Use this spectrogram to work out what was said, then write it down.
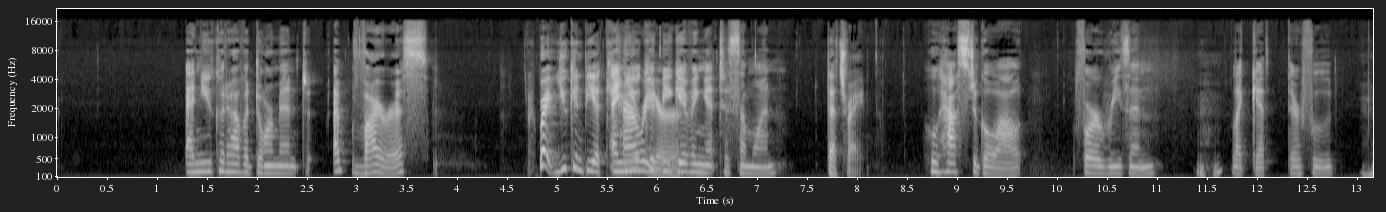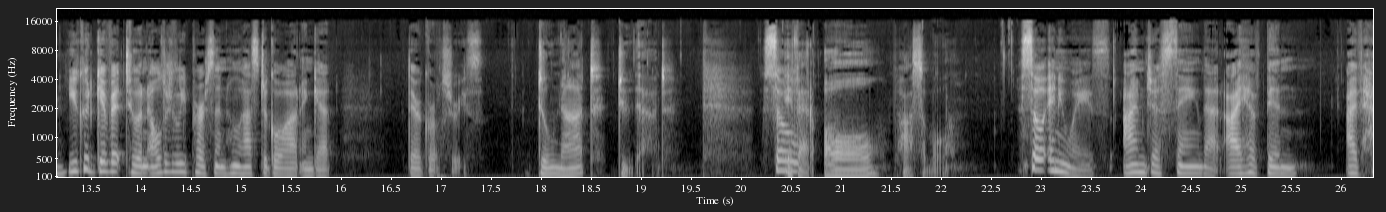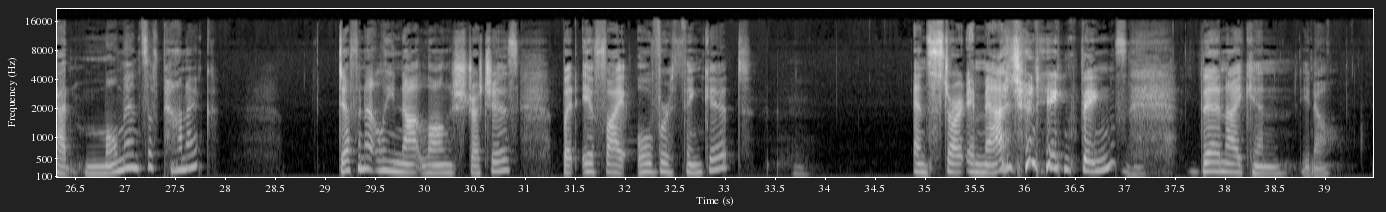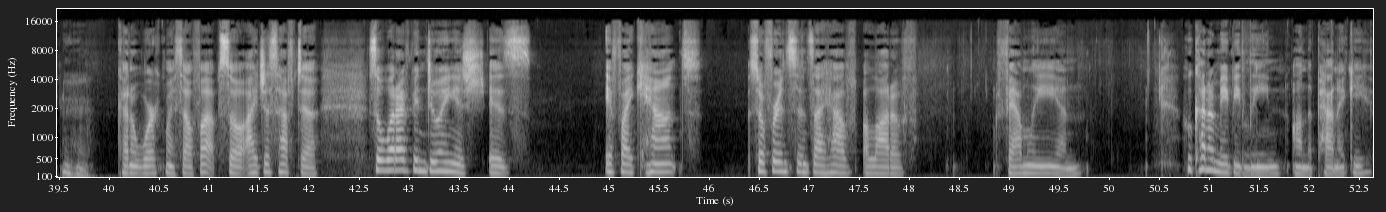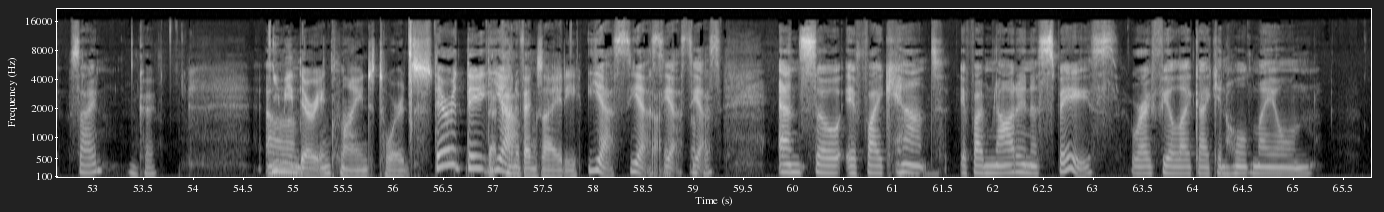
and you could have a dormant uh, virus right? You can be a and you could be giving it to someone That's right. who has to go out for a reason, like get their food. You could give it to an elderly person who has to go out and get their groceries. Do not do that, So, if at all possible. so, anyways, I'm just saying that I have been, I've had moments of panic. Definitely not long stretches, but if I overthink it mm-hmm. and start imagining things, mm-hmm. then I can, you know, mm-hmm. kind of work myself up. So I just have to. So what I've been doing is is if I can't. So for instance, I have a lot of family and who kind of maybe lean on the panicky side. Okay. You mean um, they're inclined towards They're they that yeah kind of anxiety? Yes, yes, yes, yes. And so if I can't, if I'm not in a space where I feel like I can hold my own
